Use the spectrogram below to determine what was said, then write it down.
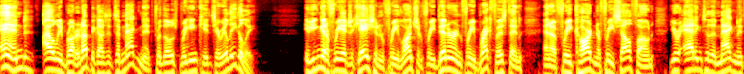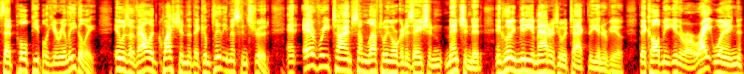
And I only brought it up because it's a magnet for those bringing kids here illegally. If you can get a free education and free lunch and free dinner and free breakfast and, and a free card and a free cell phone, you're adding to the magnets that pull people here illegally. It was a valid question that they completely misconstrued. And every time some left wing organization mentioned it, including Media Matters who attacked the interview, they called me either a right wing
